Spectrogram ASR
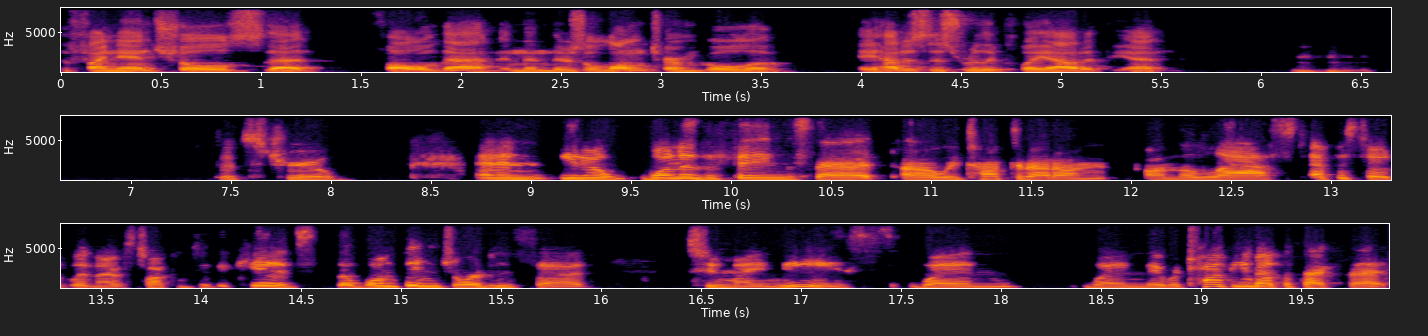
the financials that follow that. And then there's a long term goal of, hey, how does this really play out at the end? Mhm. That's true. And you know, one of the things that uh, we talked about on on the last episode when I was talking to the kids, the one thing Jordan said to my niece when when they were talking about the fact that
